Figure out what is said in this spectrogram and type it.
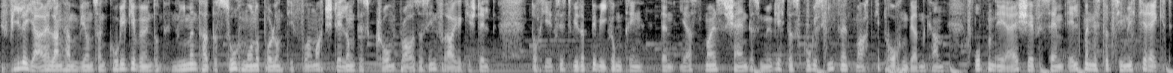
Viele Jahre lang haben wir uns an Google gewöhnt und niemand hat das Suchmonopol und die Vormachtstellung des Chrome-Browsers in Frage gestellt. Doch jetzt ist wieder Bewegung drin, denn erstmals scheint es möglich, dass Googles Internetmacht gebrochen werden kann. OpenAI-Chef Sam Altman ist da ziemlich direkt.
